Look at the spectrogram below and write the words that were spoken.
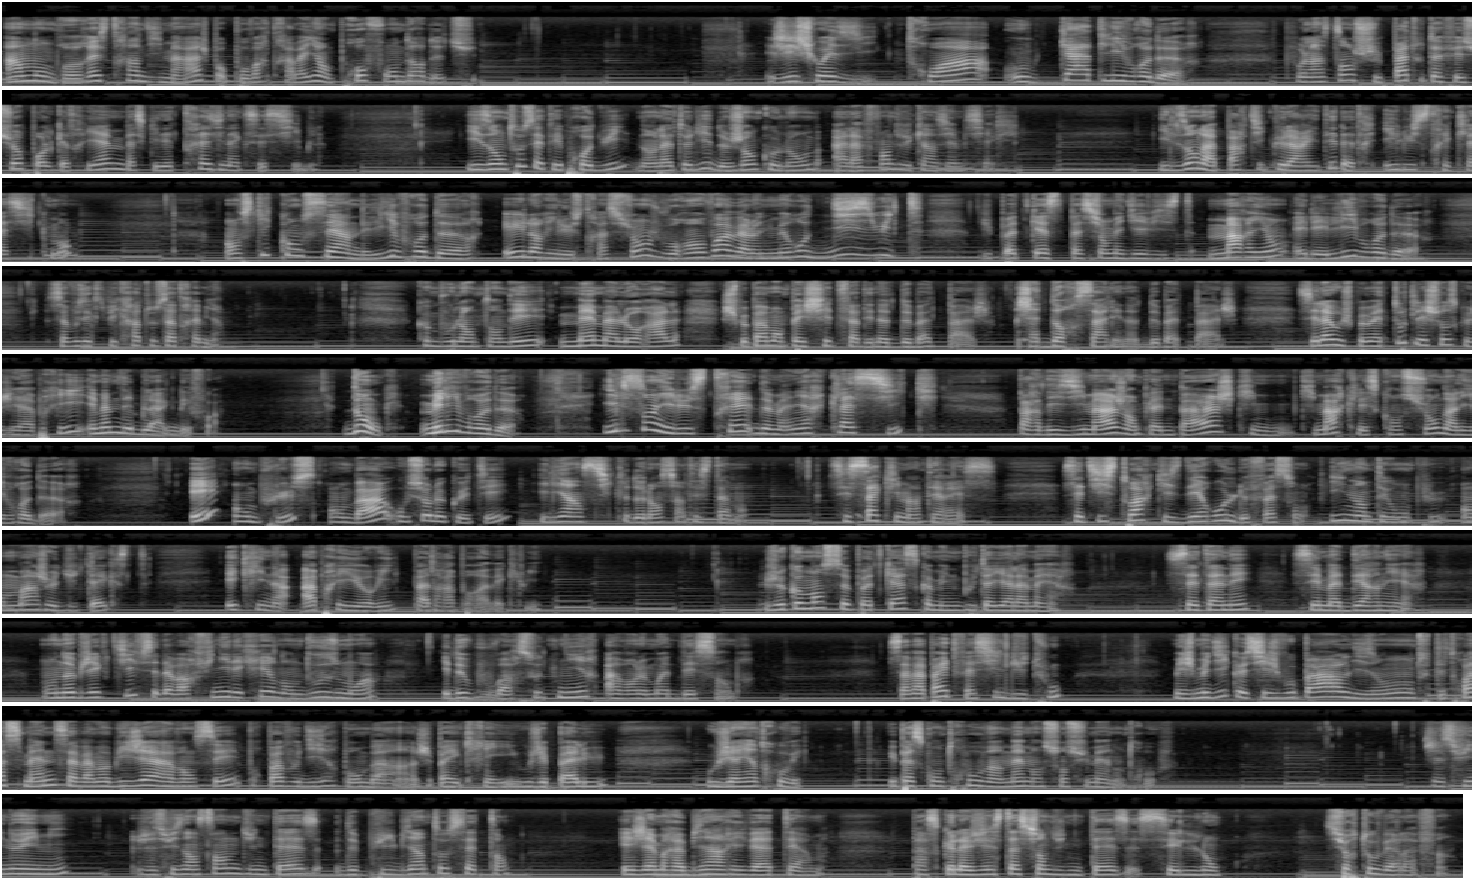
Un nombre restreint d'images pour pouvoir travailler en profondeur dessus j'ai choisi 3 ou 4 livres d'heures. Pour l'instant, je ne suis pas tout à fait sûre pour le quatrième parce qu'il est très inaccessible. Ils ont tous été produits dans l'atelier de Jean Colombe à la fin du XVe siècle. Ils ont la particularité d'être illustrés classiquement. En ce qui concerne les livres d'heures et leur illustration, je vous renvoie vers le numéro 18 du podcast Passion médiéviste, Marion et les livres d'heures. Ça vous expliquera tout ça très bien. Comme vous l'entendez, même à l'oral, je peux pas m'empêcher de faire des notes de bas de page. J'adore ça, les notes de bas de page. C'est là où je peux mettre toutes les choses que j'ai appris et même des blagues des fois. Donc, mes livres d'heures. Ils sont illustrés de manière classique par des images en pleine page qui, qui marquent l'escansion d'un livre d'heures. Et en plus, en bas ou sur le côté, il y a un cycle de l'Ancien Testament. C'est ça qui m'intéresse. Cette histoire qui se déroule de façon ininterrompue en marge du texte et qui n'a a priori pas de rapport avec lui. Je commence ce podcast comme une bouteille à la mer. Cette année, c'est ma dernière. Mon objectif, c'est d'avoir fini d'écrire dans 12 mois et de pouvoir soutenir avant le mois de décembre. Ça va pas être facile du tout, mais je me dis que si je vous parle, disons, toutes les trois semaines, ça va m'obliger à avancer pour pas vous dire, bon ben, j'ai pas écrit, ou j'ai pas lu, ou j'ai rien trouvé. Oui, parce qu'on trouve, hein, même en sciences humaines, on trouve. Je suis Noémie, je suis enceinte d'une thèse depuis bientôt 7 ans et j'aimerais bien arriver à terme, parce que la gestation d'une thèse, c'est long, surtout vers la fin.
